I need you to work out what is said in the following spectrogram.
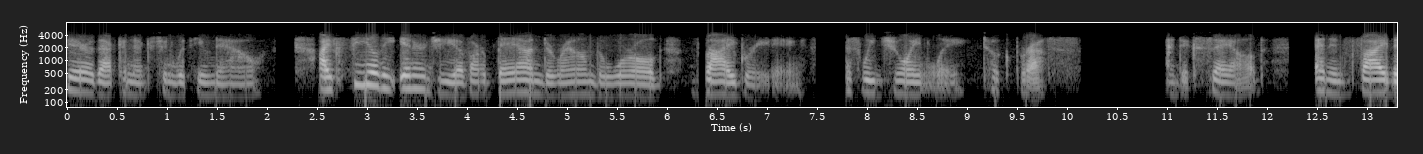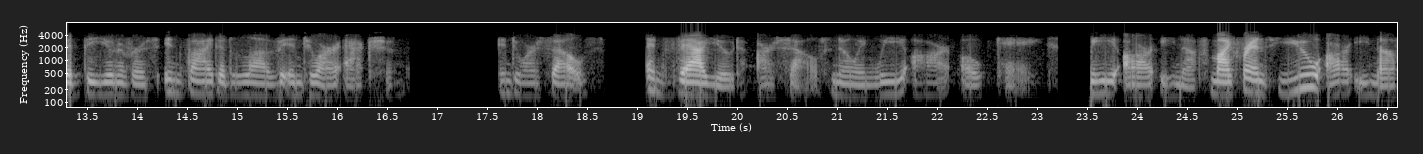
share that connection with you now. I feel the energy of our band around the world vibrating as we jointly took breaths and exhaled and invited the universe, invited love into our action, into ourselves, and valued ourselves, knowing we are okay. We are enough. My friends, you are enough.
